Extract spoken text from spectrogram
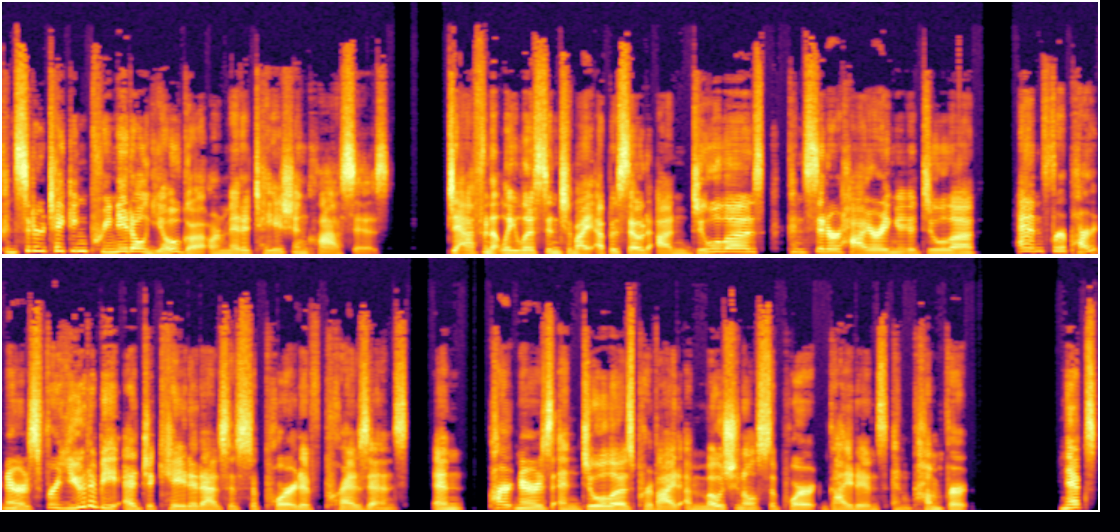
Consider taking prenatal yoga or meditation classes definitely listen to my episode on doulas. Consider hiring a doula. And for partners, for you to be educated as a supportive presence. And partners and doulas provide emotional support, guidance, and comfort. Next,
